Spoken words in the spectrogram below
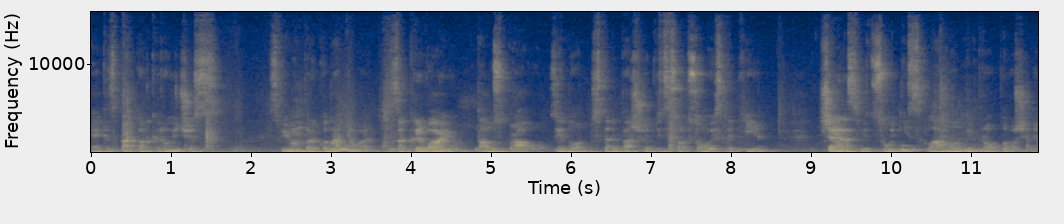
я як інспектор, керуючись своїми переконаннями, закриваю дану справу згідно частини 1 247 статті через відсутність складу адмінправопорушення.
